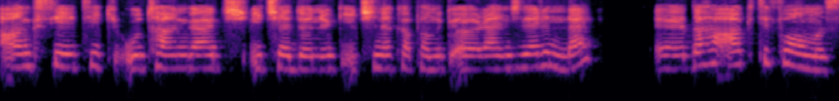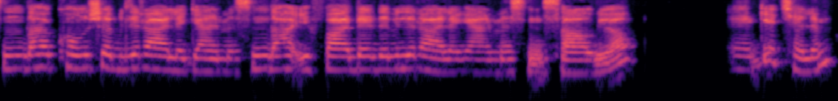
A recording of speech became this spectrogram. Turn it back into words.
anksiyetik, utangaç, içe dönük, içine kapanık öğrencilerin de daha aktif olmasını, daha konuşabilir hale gelmesini, daha ifade edebilir hale gelmesini sağlıyor. Geçelim.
